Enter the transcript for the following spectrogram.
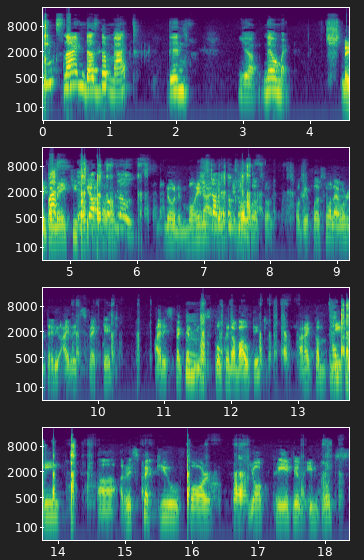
थिंक्स ना and does the math then yeah never mind नहीं पर मैं एक चीज़ कहना चाह रहा हूँ no no Mohina first all okay first all I want to tell you I respect it I respect that you spoken about it and I completely respect you for your creative inputs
